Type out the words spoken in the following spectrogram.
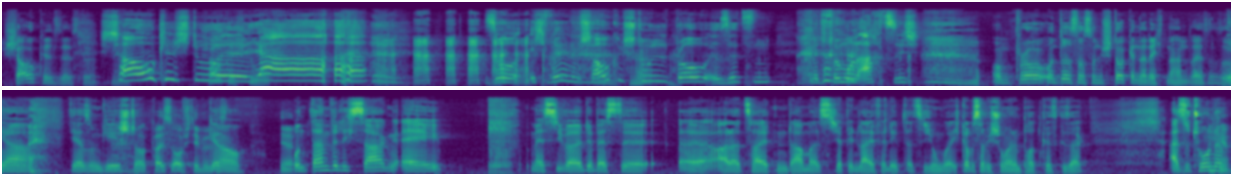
Schaukelsessel. Schaukelstuhl, Schaukelstuhl. ja. so, ich will in einem Schaukelstuhl, Bro, sitzen mit 85. Und Bro, und du hast noch so einen Stock in der rechten Hand, weißt du? So. Ja, ja, so ein Gehstock. Falls du aufstehen willst. Genau. Ja. Und dann will ich sagen, ey, pff, Messi war der beste äh, aller Zeiten damals. Ich habe ihn live erlebt, als ich jung war. Ich glaube, das habe ich schon mal im Podcast gesagt. Also Tone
